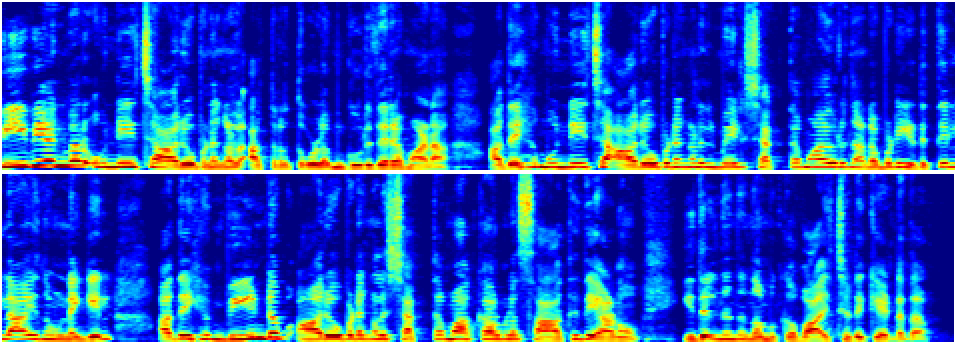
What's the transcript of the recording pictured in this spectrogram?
പി വി അൻവർ ഉന്നയിച്ച ആരോപണങ്ങൾ അത്രത്തോളം ഗുരുതരമാണ്. അദ്ദേഹം ഉന്നയിച്ച ആരോപണങ്ങളിൽ മേൽ ശക്തമായ ഒരു നടപടി എടുത്തില്ല എന്നുണ്ടെങ്കിൽ അദ്ദേഹം വീണ്ടും ആരോപണങ്ങൾ ശക്തമാക്കാനുള്ള സാധ്യതയാണോ? ഇതിൽ നിന്ന് നമുക്ക് വായിച്ചെടുക്കേണ്ടത്.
